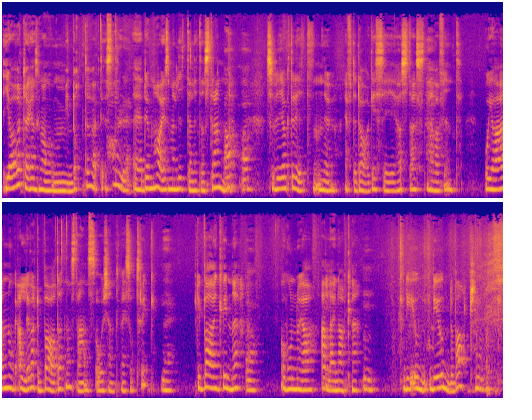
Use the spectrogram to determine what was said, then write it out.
Jag har varit där ganska många gånger med min dotter faktiskt. Har du det? Eh, De har ju som en liten, liten strand. Ja, ja. Så vi åkte dit nu efter dagis i höstas när det var fint. Och jag har nog aldrig varit och badat någonstans och känt mig så trygg. Nej. Det är bara en kvinna. Ja. Och hon och jag, alla är nakna. Mm. Det, är det är underbart. Så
